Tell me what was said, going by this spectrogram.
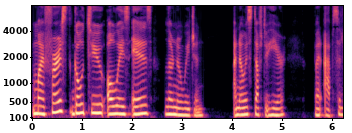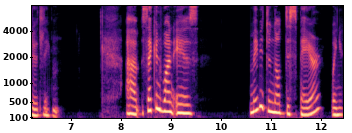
my first go to always is learn Norwegian. I know it's tough to hear, but absolutely. Mm. Um, second one is maybe do not despair when you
